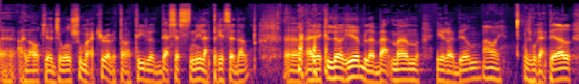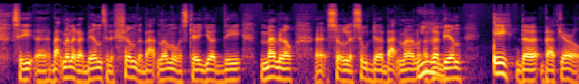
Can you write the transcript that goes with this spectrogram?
Euh, alors que Joel Schumacher avait tenté d'assassiner la précédente euh, avec l'horrible Batman et Robin. Ah ouais. Je vous rappelle, c'est euh, Batman et Robin, c'est le film de Batman où est-ce qu'il y a des mamelons sur le saut de Batman, Oui. Robin et de Batgirl.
